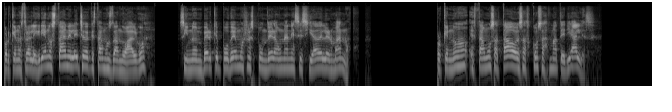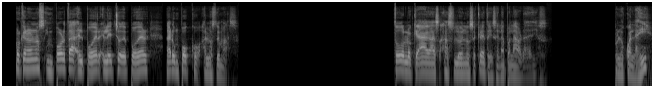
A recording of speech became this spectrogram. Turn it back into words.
Porque nuestra alegría no está en el hecho de que estamos dando algo, sino en ver que podemos responder a una necesidad del hermano. Porque no estamos atados a esas cosas materiales. Porque no nos importa el poder, el hecho de poder dar un poco a los demás todo lo que hagas, hazlo en lo secreto, dice la palabra de Dios. Por lo cual ahí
